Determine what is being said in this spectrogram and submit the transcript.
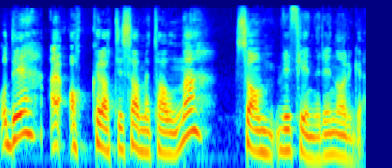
Og det er akkurat de samme tallene som vi finner i Norge.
